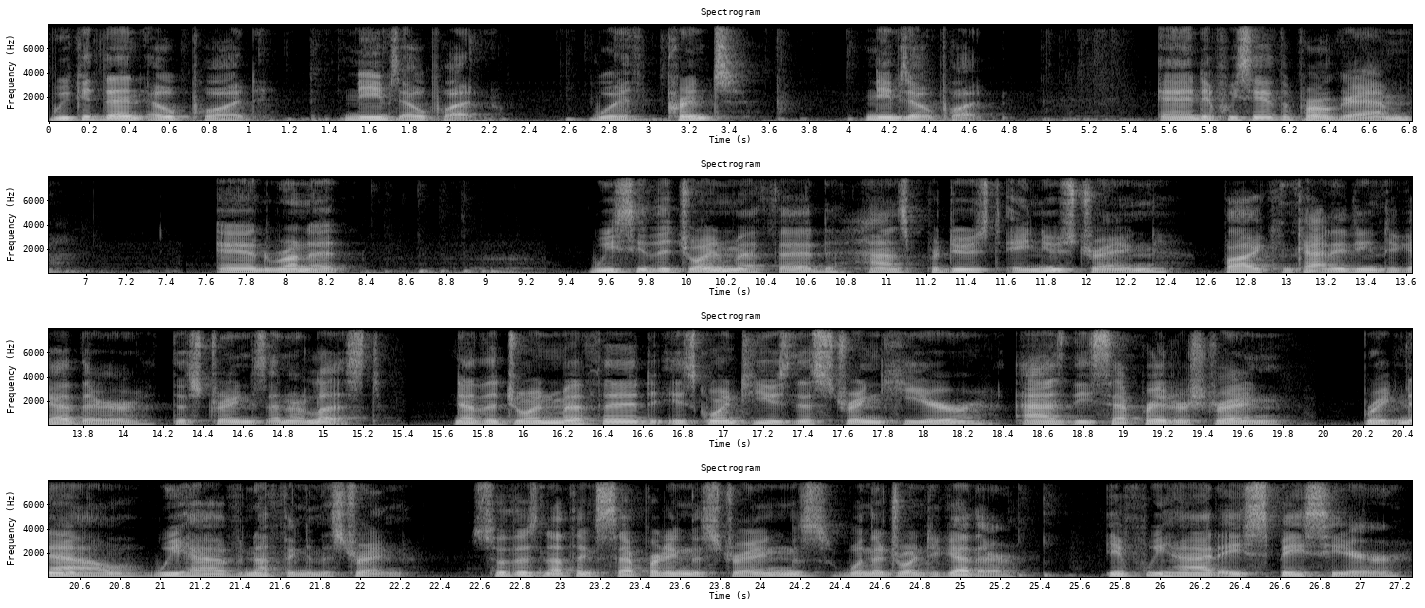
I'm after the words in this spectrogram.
We could then output names output with print names output. And if we save the program, and run it, we see the join method has produced a new string by concatenating together the strings in our list. Now the join method is going to use this string here as the separator string. Right now, we have nothing in the string. So there's nothing separating the strings when they're joined together. If we had a space here,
